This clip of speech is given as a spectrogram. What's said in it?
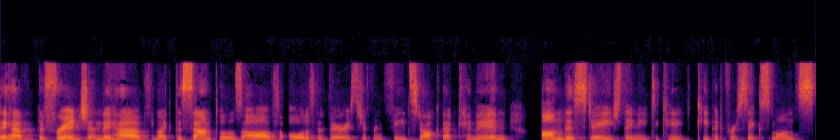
they have the fridge and they have like the samples of all of the various different feedstock that come in on this date. They need to keep, keep it for six months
